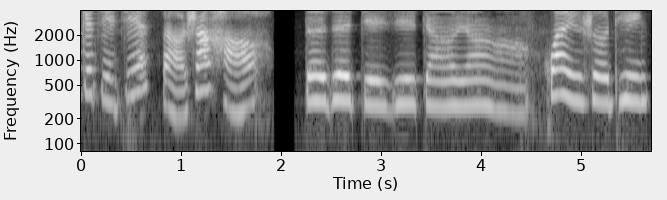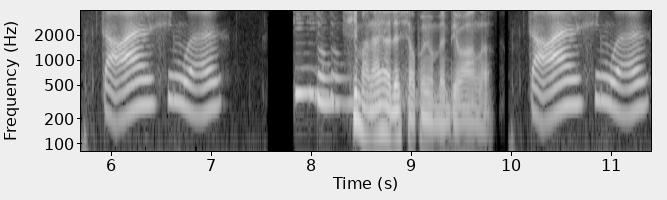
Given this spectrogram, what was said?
哥哥姐姐早上好，哥哥姐姐早上好，欢迎收听早安新闻。喜马拉雅的小朋友们，别忘了早安新闻。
